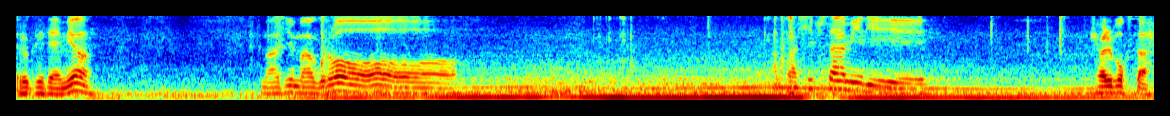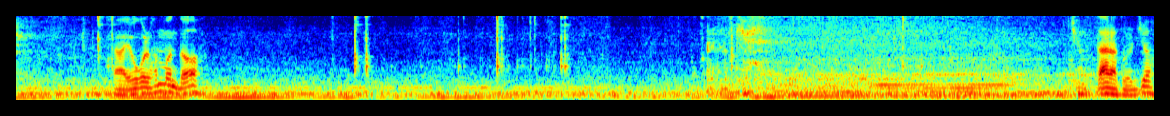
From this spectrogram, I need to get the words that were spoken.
이렇게 되면 마지막으로 아까 14mm 별복살. 자 요걸 한 번 더. 이렇게. 지금 따라 돌죠?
